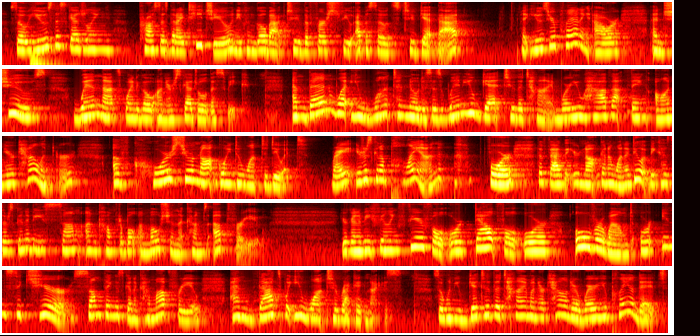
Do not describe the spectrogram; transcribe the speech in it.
So use the scheduling process that I teach you, and you can go back to the first few episodes to get that. But use your planning hour and choose when that's going to go on your schedule this week. And then what you want to notice is when you get to the time where you have that thing on your calendar, of course you're not going to want to do it, right? You're just going to plan for the fact that you're not going to want to do it because there's going to be some uncomfortable emotion that comes up for you. You're going to be feeling fearful or doubtful or overwhelmed or insecure. Something is going to come up for you, and that's what you want to recognize. So when you get to the time on your calendar where you planned it,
